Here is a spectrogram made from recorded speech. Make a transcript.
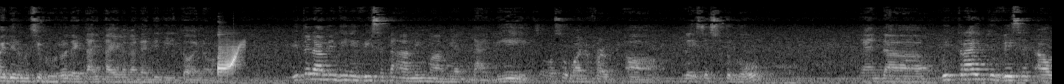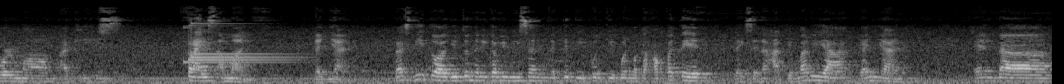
pwede naman siguro dahil tayo-tayo lang ang nandito, ano? Dito namin binivisit ang aming mommy at daddy. It's also one of our uh, places to go. And uh, we try to visit our mom at least thrice a month. Ganyan. Tapos dito, dito na rin kami minsan nagtitipon-tipon magkakapatid, like sina Ate Maria, ganyan. And uh,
